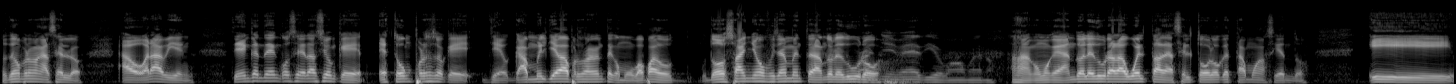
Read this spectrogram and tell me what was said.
No tengo problema en hacerlo. Ahora bien, tienen que tener en consideración que esto es un proceso que Gamble lleva aproximadamente como va para dos, dos años oficialmente dándole duro. Año y medio, más o menos. Ajá, como que dándole dura la vuelta de hacer todo lo que estamos haciendo. Y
